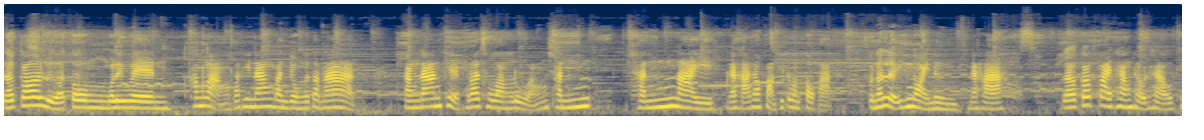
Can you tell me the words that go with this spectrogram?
แล้วก็เหลือตรงบริเวณข้างหลังพระที่นั่งบรรยงรัตนาถทางด้านเขตพระราชวังหลวงชั้นชั้นในนะคะทางฝั่งที่ตะวันตกอะ่ะตรงนั้นเหลืออีกหน่อยหนึ่งนะคะ แล้วก็ไปทางแถวแถวเข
